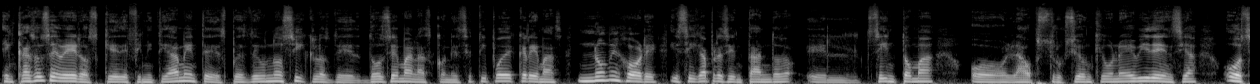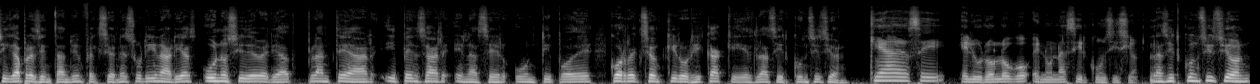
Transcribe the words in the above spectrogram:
En casos severos que definitivamente después de unos ciclos de dos semanas con ese tipo de cremas no mejore y siga presentando el síntoma o la obstrucción que uno evidencia o siga presentando infecciones urinarias, uno sí debería plantear y pensar en hacer un tipo de corrección quirúrgica que es la circuncisión. ¿Qué hace el urólogo en una circuncisión? La circuncisión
